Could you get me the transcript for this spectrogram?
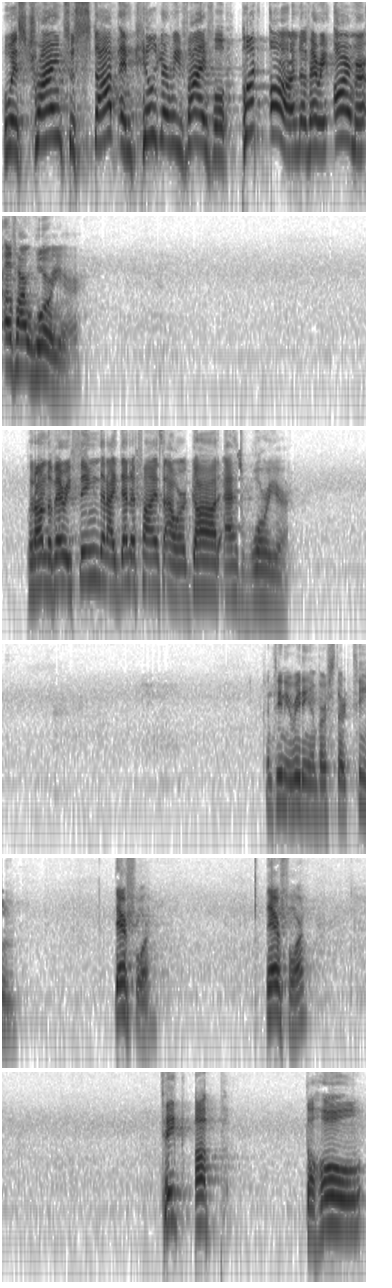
who is trying to stop and kill your revival, put on the very armor of our warrior. Put on the very thing that identifies our God as warrior. Continue reading in verse 13. Therefore, therefore, take up the whole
